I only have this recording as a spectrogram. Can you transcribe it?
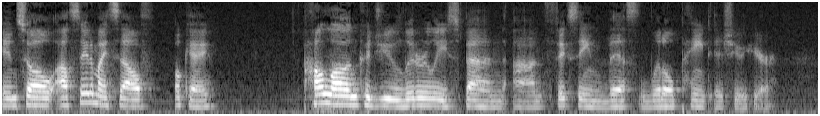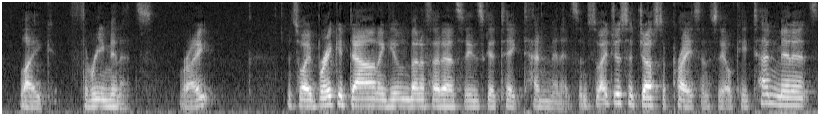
And so I'll say to myself, okay, how long could you literally spend on fixing this little paint issue here? Like three minutes, right? And so I break it down, I give them benefit, and say it's going to take 10 minutes. And so I just adjust the price and say, okay, 10 minutes,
